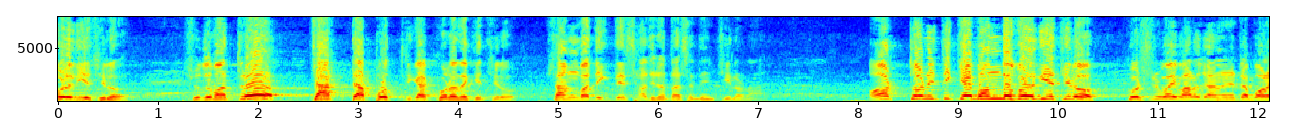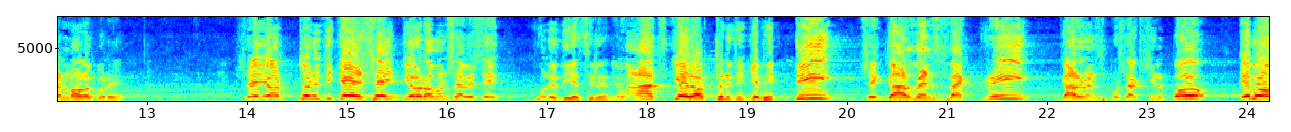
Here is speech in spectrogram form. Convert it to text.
করে দিয়েছিল। শুধুমাত্র চারটা পত্রিকা খোলা রেখেছিল সাংবাদিকদের স্বাধীনতা সেদিন ছিল না। অর্থনীতিকে বন্ধ করে দিয়েছিল। খসরু ভাই ভালো জানেন, এটা বলেন ভালো করে। সেই অর্থনীতিকে সেই জিয়াউর রহমান সাহেব এসে খুলে দিয়েছিলেন। এবং আজকের অর্থনীতির যে ভিত্তি, সেই গার্মেন্টস ফ্যাক্টরি, গার্মেন্টস পোশাক শিল্প এবং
